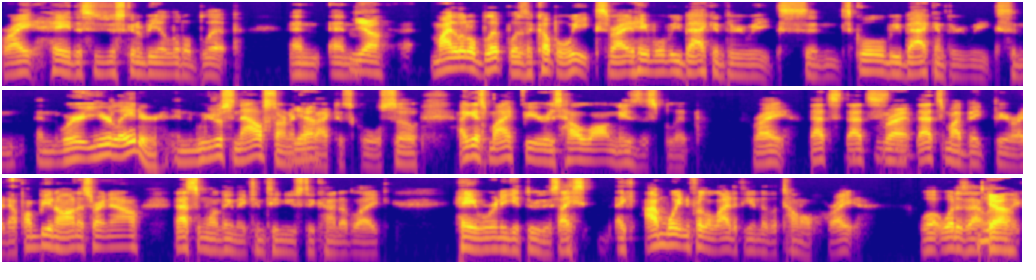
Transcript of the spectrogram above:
right? Hey, this is just going to be a little blip, and and yeah my little blip was a couple weeks, right? Hey, we'll be back in three weeks, and school will be back in three weeks, and and we're a year later, and we're just now starting to Yeah. go back to school. So I guess my fear is how long is this blip, right? That's that's Right. That's my big fear right now. If I'm being honest right now, that's the one thing that continues to kind of like, hey, we're gonna get through this. I like I'm waiting for the light at the end of the tunnel, right? What what does that Yeah. look like?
